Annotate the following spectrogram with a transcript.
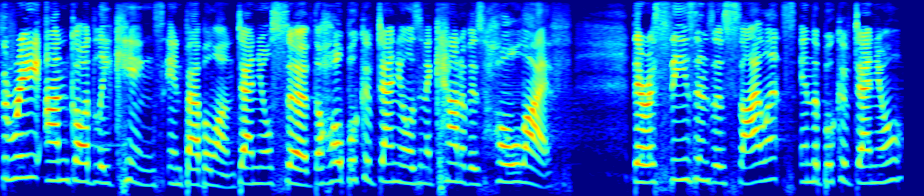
Three ungodly kings in Babylon. Daniel served. The whole book of Daniel is an account of his whole life. There are seasons of silence in the book of Daniel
